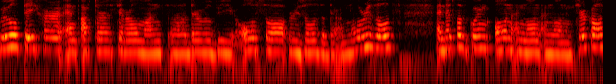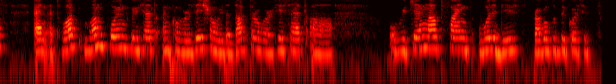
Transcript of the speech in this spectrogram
We will take her, and after several months, uh, there will be also results that there are no results, and that was going on and on and on in circles. And at what one point, we had a conversation with a doctor where he said, "We cannot find what it is, probably because it's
